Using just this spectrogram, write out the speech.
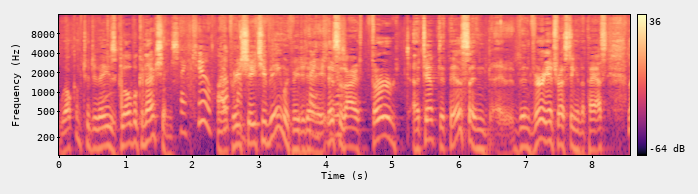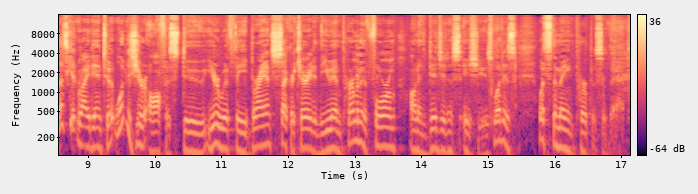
welcome to today's Global Connections. Thank you. I appreciate you being with me today. This is our third attempt at this and uh, been very interesting in the past. Let's get right into it. What does your office do? You're with the branch secretary to the UN Permanent Forum on Indigenous Issues. What is what's the main purpose of that?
